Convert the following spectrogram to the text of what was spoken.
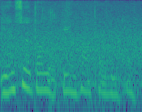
颜色都有变化太厉害。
